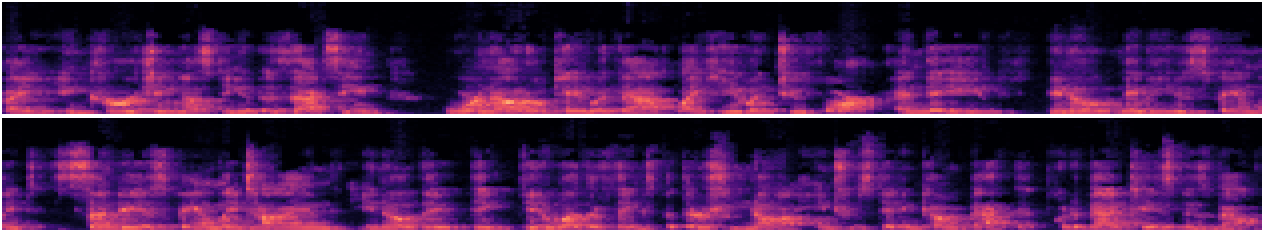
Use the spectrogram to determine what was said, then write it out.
by encouraging us to get this vaccine. We're not okay with that. Like he went too far. And they, you know, maybe use family, Sunday as family time. You know, they, they do other things, but they're not interested in coming back. That put a bad taste in his mouth.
